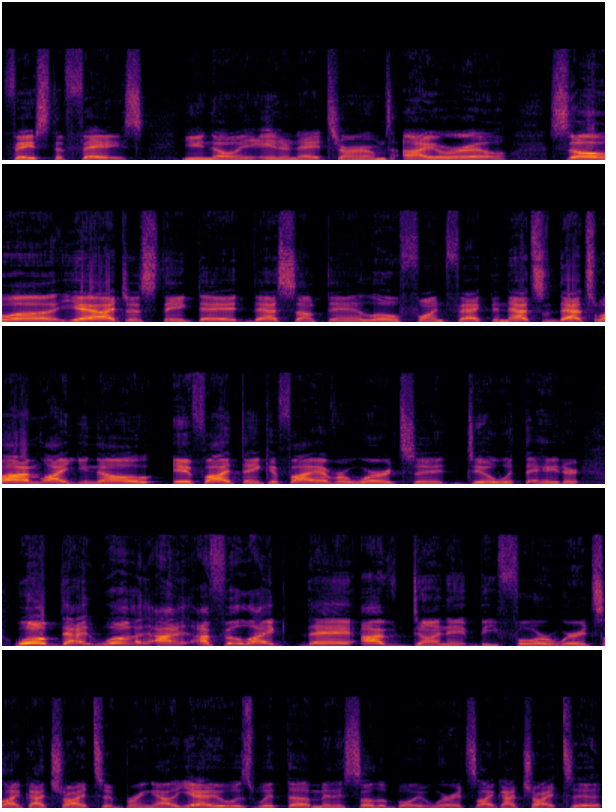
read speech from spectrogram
face to face, you know, in internet terms, IRL. So, uh, yeah, I just think that that's something, a little fun fact. And that's, that's why I'm like, you know, if I think if I ever were to deal with the hater, well, that, well, I, I feel like that I've done done it before where it's like I tried to bring out, yeah, it was with uh, Minnesota Boy, where it's like I tried to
